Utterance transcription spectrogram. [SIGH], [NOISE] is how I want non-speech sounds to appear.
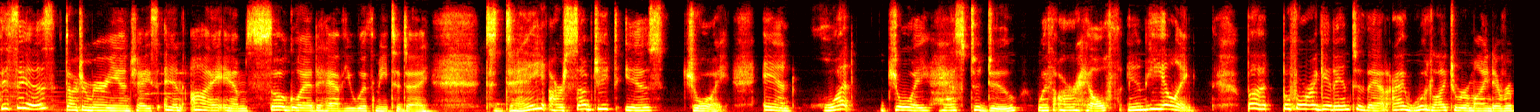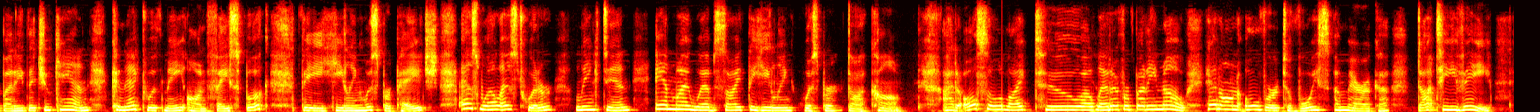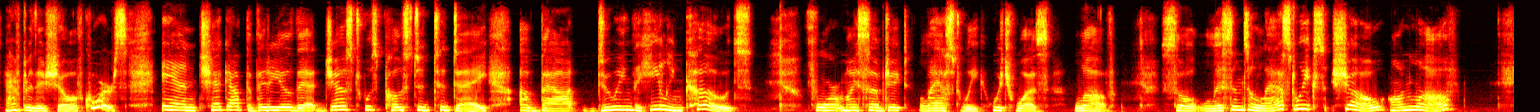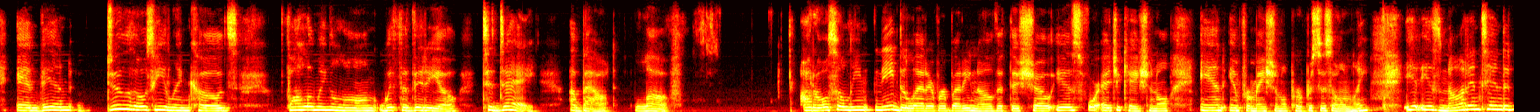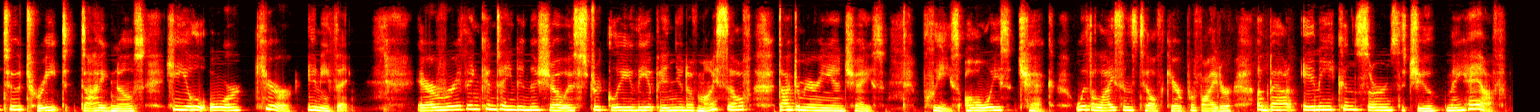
This is Dr. Marianne Chase, and I am so glad to have you with me today. Today, our subject is joy and what joy has to do with our health and healing. But before I get into that, I would like to remind everybody that you can connect with me on Facebook, the Healing Whisper page, as well as Twitter, LinkedIn, and my website, thehealingwhisper.com. I'd also like to uh, let everybody know head on over to voiceamerica.tv after this show, of course, and check out the video that just was posted today about doing the healing codes for my subject last week, which was love. So listen to last week's show on love and then do those healing codes following along with the video today about love. I'd also need to let everybody know that this show is for educational and informational purposes only. It is not intended to treat, diagnose, heal, or cure anything. Everything contained in this show is strictly the opinion of myself, Dr. Marianne Chase. Please always check with a licensed healthcare provider about any concerns that you may have.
